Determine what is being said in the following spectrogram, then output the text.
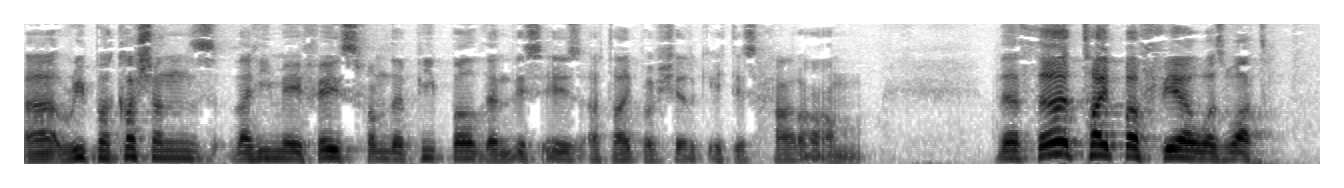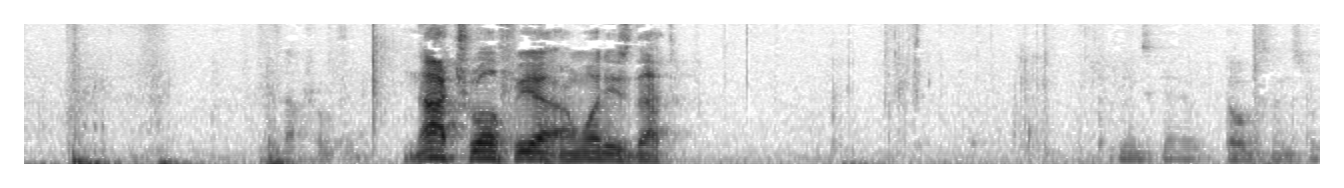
uh, repercussions that he may face from the people, then this is a type of shirk, it is haram. The third type of fear was what? Natural fear. Natural fear, and what is that? Being scared of dogs and stuff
